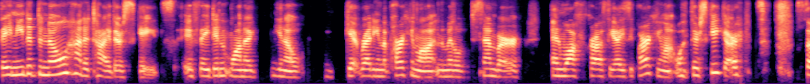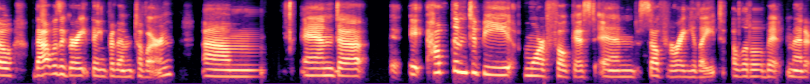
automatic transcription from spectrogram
they needed to know how to tie their skates. If they didn't want to you know get ready in the parking lot in the middle of december and walk across the icy parking lot with their ski guards so that was a great thing for them to learn um, and uh, it helped them to be more focused and self-regulate a little bit better,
